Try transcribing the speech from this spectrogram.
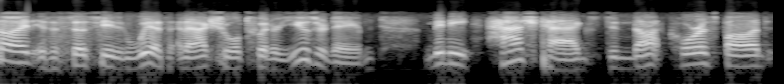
sign is associated with an actual Twitter username. Many hashtags do not correspond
